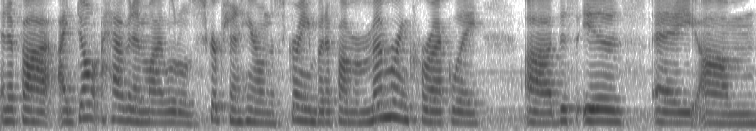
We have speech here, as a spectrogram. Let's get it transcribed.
And if I, I don't have it in my little description here on the screen, but if I'm remembering correctly, uh, this is a um,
